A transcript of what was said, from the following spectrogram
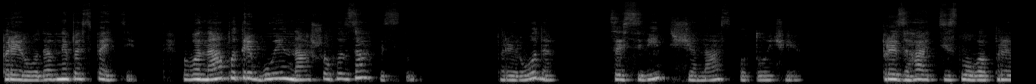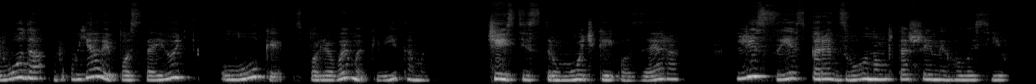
Природа в небезпеці. Вона потребує нашого захисту. Природа це світ, що нас оточує. При згадці слова природа в уяві постають луки з польовими квітами, чисті струмочки й озера, ліси з передзвоном пташиних голосів.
